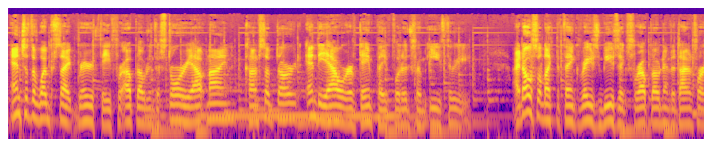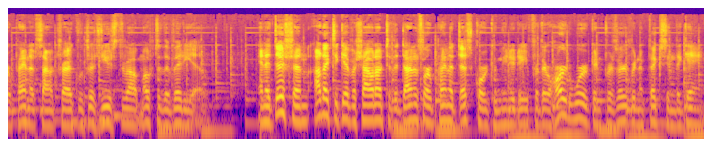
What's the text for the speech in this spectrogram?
and to the website Rare Thief for uploading the story outline, concept art, and the hour of gameplay footage from E3. I'd also like to thank Ray's Music for uploading the Dinosaur Planet soundtrack which was used throughout most of the video. In addition, I'd like to give a shout out to the Dinosaur Planet Discord community for their hard work in preserving and fixing the game.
